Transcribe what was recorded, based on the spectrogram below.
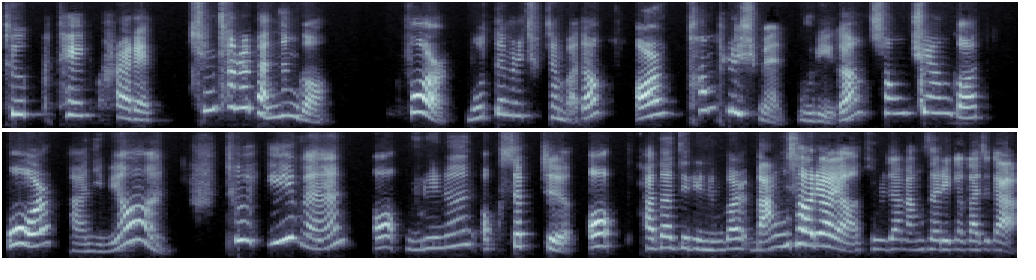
To take credit. 칭찬을 받는 거. For 뭐 때문에 칭찬받아? Our accomplishment. 우리가 성취한 것. Or 아니면 to even 어 우리는 accept 어 받아들이는 걸 망설여요. 둘 다 망설이가 가져가.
